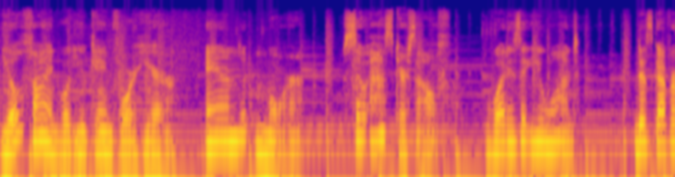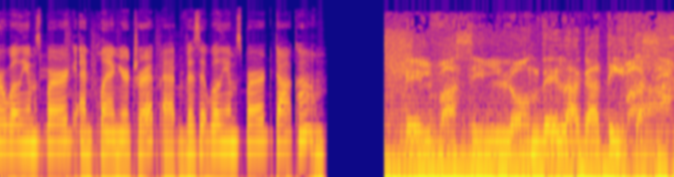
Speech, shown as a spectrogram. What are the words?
you'll find what you came for here and more. So ask yourself, what is it you want? Discover Williamsburg and plan your trip at visitwilliamsburg.com. El vacilón de la gatita.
